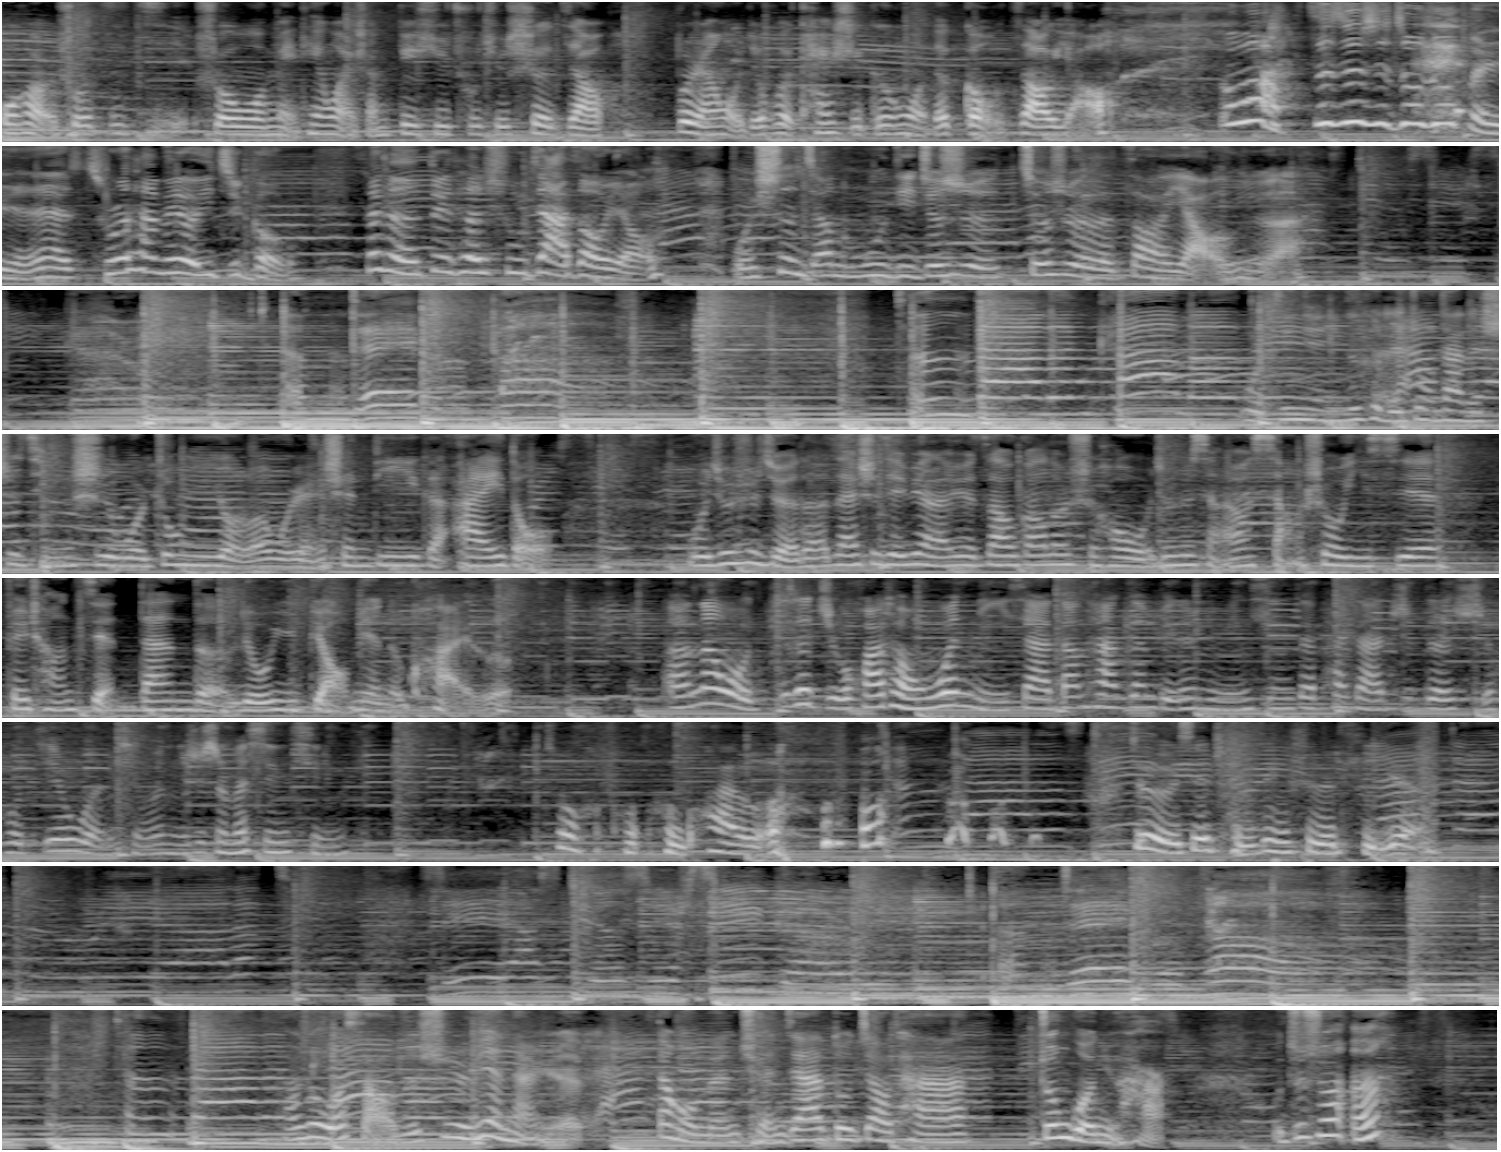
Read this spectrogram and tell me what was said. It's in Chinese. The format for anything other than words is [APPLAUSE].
就是安妮沃霍尔说自己说我每天晚上必须出去社交，不然我就会开始跟我的狗造谣。[LAUGHS] 哇，这就是周周本人哎！除了他没有一只狗，他可能对他的书架造谣。我社交的目的就是就是为了造谣，是吧？我今年一个特别重大的事情是我终于有了我人生第一个 idol。我就是觉得在世界越来越糟糕的时候，我就是想要享受一些非常简单的流于表面的快乐。啊，那我再举个话筒问你一下，当他跟别的女明星在拍杂志的时候接吻，请问你是什么心情？就很很很快乐，[LAUGHS] 就有一些沉浸式的体验。他说我嫂子是越南人，但我们全家都叫她中国女孩。我就说，嗯，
